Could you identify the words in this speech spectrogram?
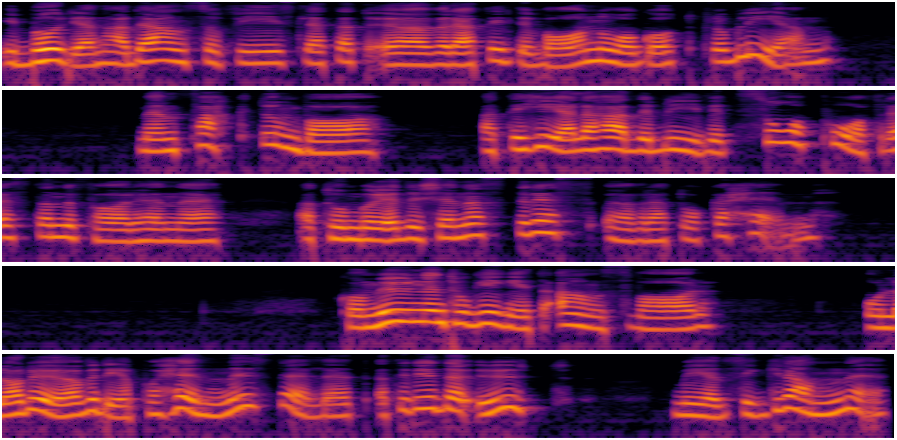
I början hade Ann-Sofie slätat över att det inte var något problem. Men faktum var att det hela hade blivit så påfrestande för henne att hon började känna stress över att åka hem. Kommunen tog inget ansvar och lade över det på henne istället att reda ut med sin granne,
